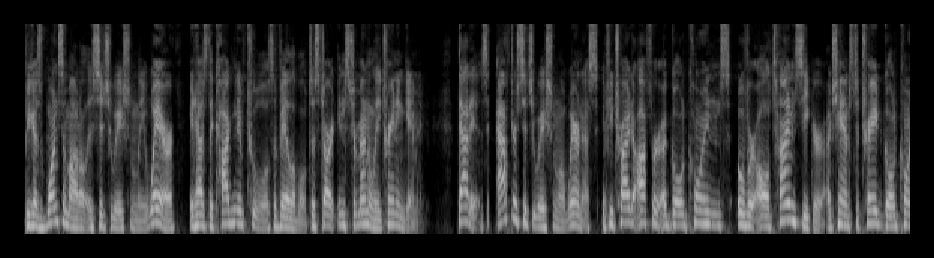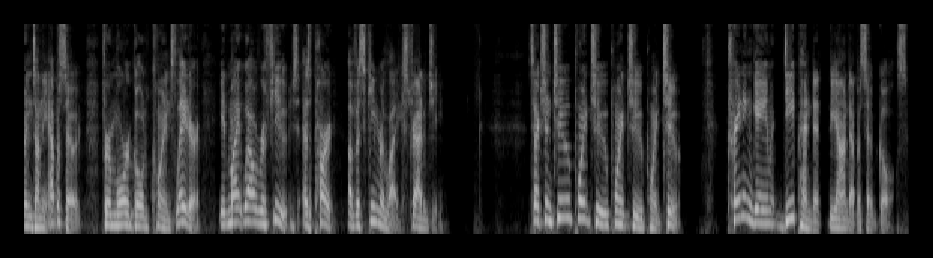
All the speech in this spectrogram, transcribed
Because once a model is situationally aware, it has the cognitive tools available to start instrumentally training gaming. That is, after situational awareness, if you try to offer a gold coins over all time seeker a chance to trade gold coins on the episode for more gold coins later, it might well refuse as part of a schemer like strategy. Section 2.2.2.2 Training game dependent beyond episode goals.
